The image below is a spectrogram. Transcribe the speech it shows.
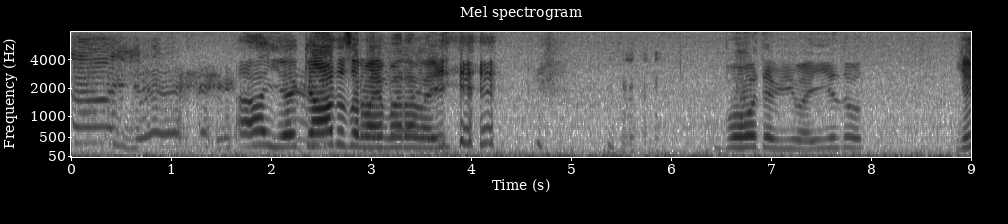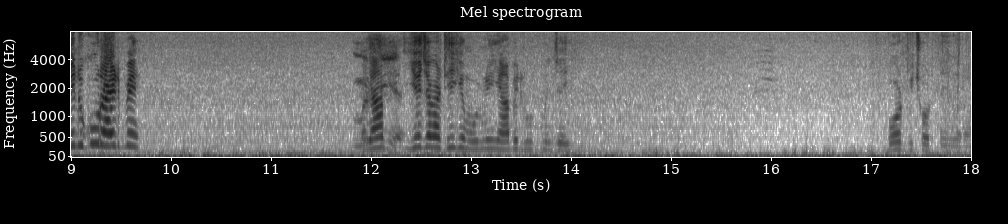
आ, ये आ ये क्या तो सरवाइव मारा भाई। बहुत है भाई ये तो यही रुकूं राइट पे? यहाँ ये जगह ठीक है मूवी यहाँ पे लूट मिल जाएगी। बोट भी छोड़ते हैं ज़रा।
